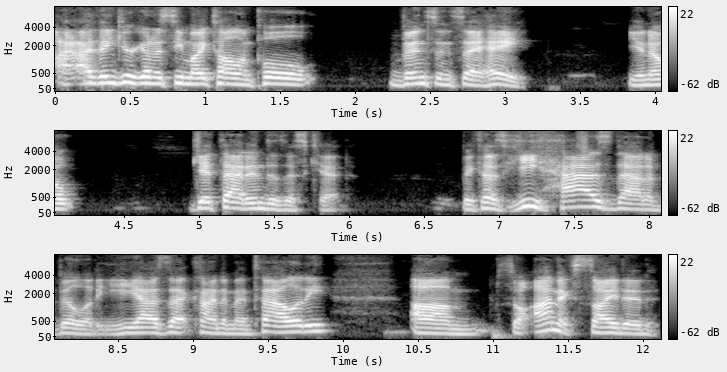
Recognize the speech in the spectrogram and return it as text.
I, I think you're going to see Mike Tomlin pull Vince and say, "Hey, you know, get that into this kid." Because he has that ability. He has that kind of mentality. Um, so I'm excited.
